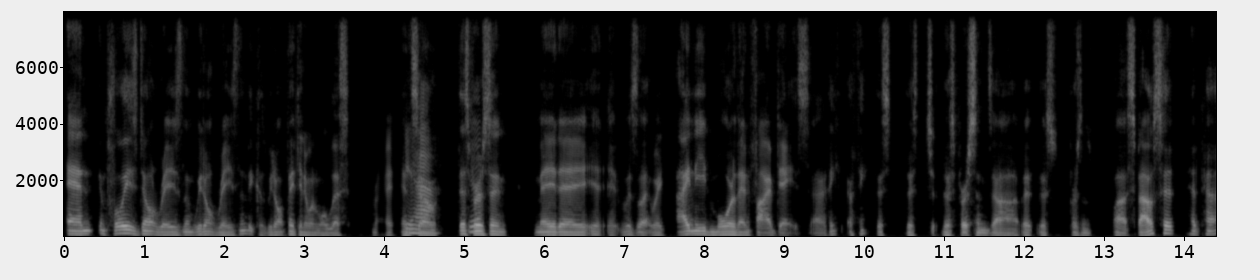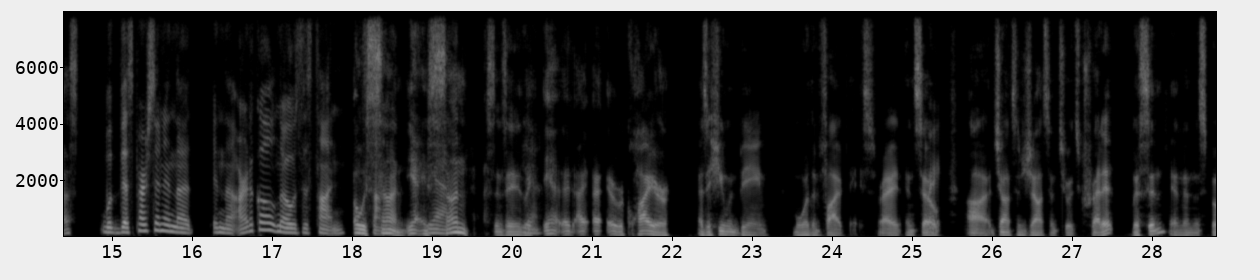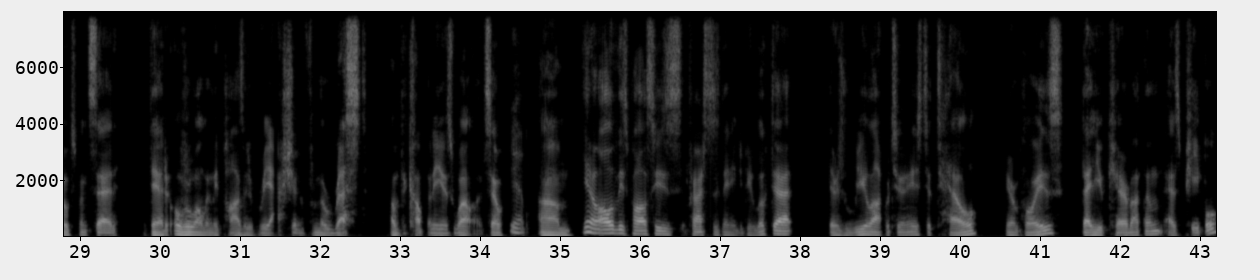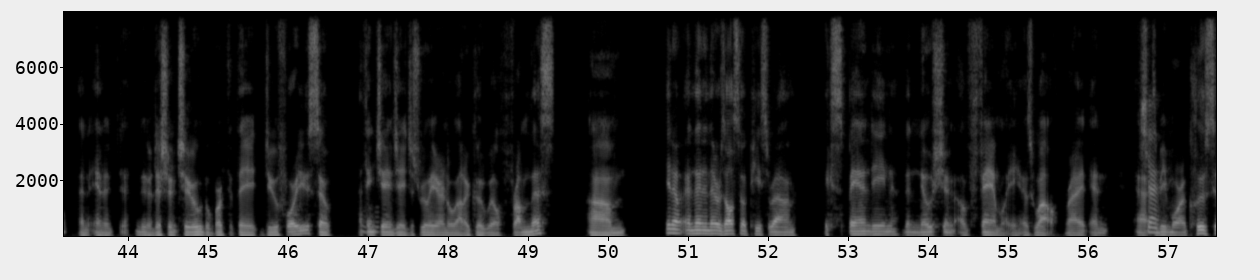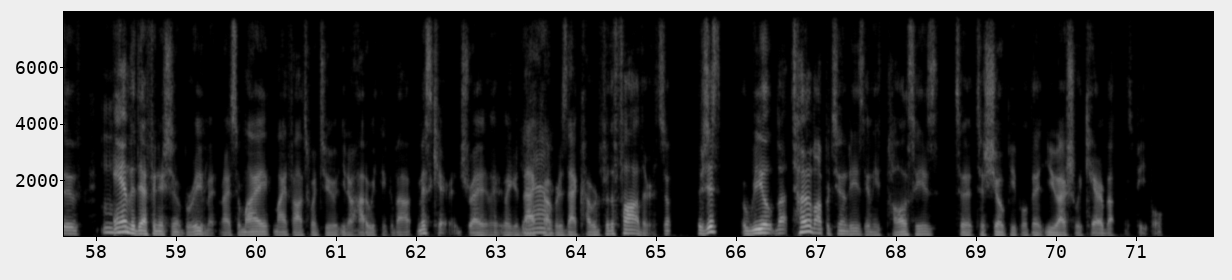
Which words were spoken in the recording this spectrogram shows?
And employees don't raise them. We don't raise them because we don't think anyone will listen, right? And Yeah. so this Yep. person made a it, it was like, like I need more than five days. I think I think this this this person's uh this person's uh, spouse had had passed. With this person in the in the article, no, it was his son. Oh, his son. son. Yeah, his yeah. son passed, and say like, yeah, yeah I, I, I, require as a human being more than five days, right? And so right. Uh, Johnson Johnson, to its credit, listened, and then the spokesman said they had overwhelmingly positive reaction from the rest of the company as well. And so, yeah. um, you know, all of these policies, practices, they need to be looked at. There's real opportunities to tell your employees that you care about them as people and, and in addition to the work that they do for you. So I think mm-hmm. J&J just really earned a lot of goodwill from this. Um, you know, and then there was also a piece around expanding the notion of family as well, right? And uh, sure. to be more inclusive mm-hmm. and the definition of bereavement, right? So my my thoughts went to, you know, how do we think about miscarriage, right? Like, like is yeah. that covered? Is that covered for the father? So there's just a real a ton of opportunities in these policies to to show people that you actually care about those people.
